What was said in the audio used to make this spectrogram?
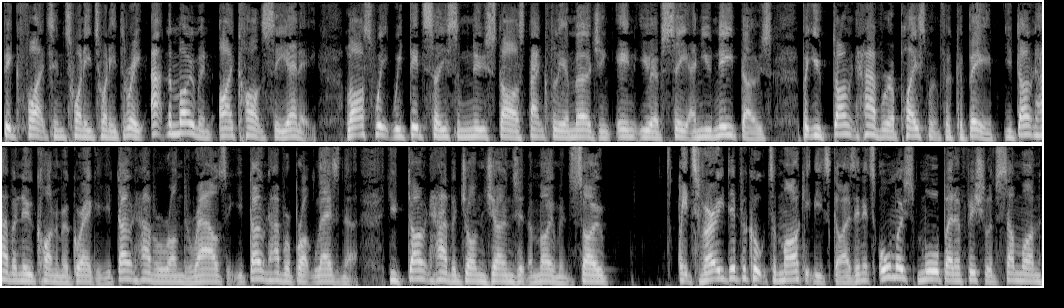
big fights in 2023. At the moment, I can't see any. Last week, we did see some new stars thankfully emerging in UFC, and you need those, but you don't have a replacement for Khabib. You don't have a new Conor McGregor. You don't have a Ronda Rousey. You don't have a Brock Lesnar. You don't have a Jon Jones at the moment. So, it's very difficult to market these guys, and it's almost more beneficial if someone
